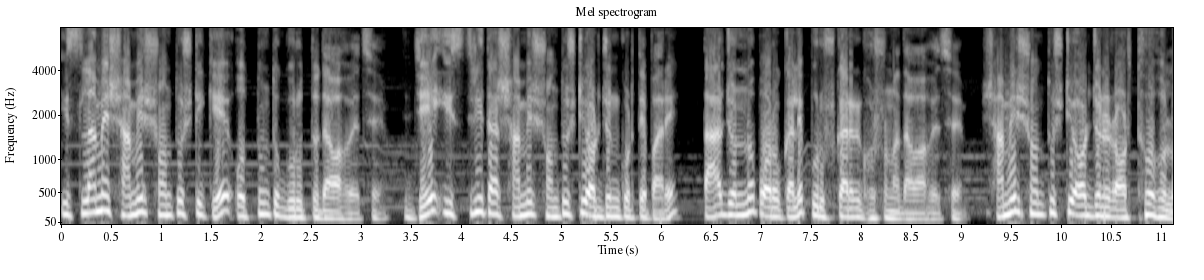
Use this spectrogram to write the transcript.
ইসলামে স্বামীর সন্তুষ্টিকে অত্যন্ত গুরুত্ব দেওয়া হয়েছে। যে স্ত্রী তার স্বামীর সন্তুষ্টি অর্জন করতে পারে, তার জন্য পরকালে পুরস্কারের ঘোষণা দেওয়া হয়েছে। স্বামীর সন্তুষ্টি অর্জনের অর্থ হল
